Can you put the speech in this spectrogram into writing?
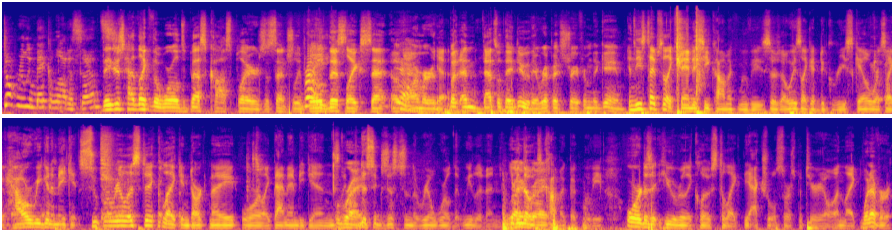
Don't really make a lot of sense. They just had like the world's best cosplayers essentially Right. build this like set of Yeah. armor, Yeah. but and that's what they do. They rip it straight from the game. in these types of like fantasy comic movies, there's always like a degree scale where it's like, how are we going to make it super realistic, like in Dark Knight or like Batman Begins? Like, Right. This exists in the real world that we live in, even Right, though it's a comic book movie. Or does it hew really close to like the actual source material and like whatever?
